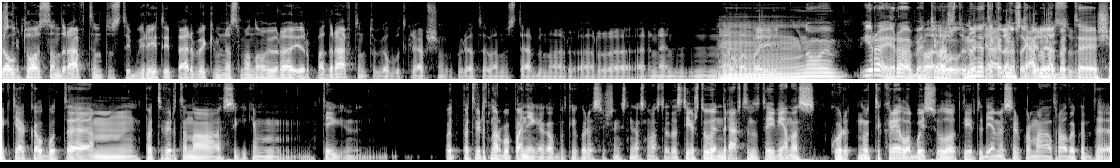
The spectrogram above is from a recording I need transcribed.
gal išskirti. tuos andraftintus taip greitai perbėkim, nes manau yra ir padraftintų galbūt krepšininkų, kurie tave nustebino, ar, ar, ar ne, nelabai. Mm, nu, yra, yra, bent Nu, jau. Nu, ne tai, kad nustebino, galėsiu- bet e, šiek tiek galbūt um, patvirtino, sakykime, teig... pat- Patvirtino arba paneigė galbūt kai kurias iš ankstinės nuostatas. Tai iš tų endraftintų tai vienas, kur nu, tikrai labai siūlau atkreipti dėmesį ir kur man atrodo, kad e,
